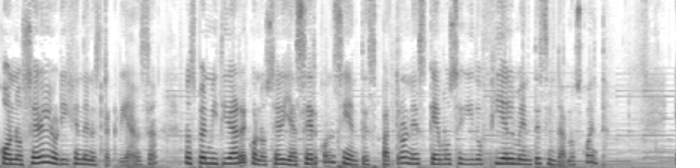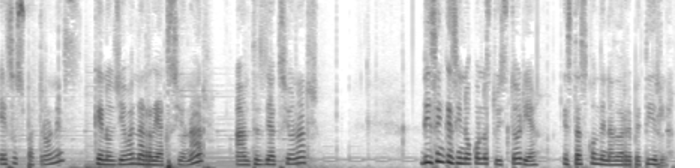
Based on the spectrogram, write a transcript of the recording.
Conocer el origen de nuestra crianza nos permitirá reconocer y hacer conscientes patrones que hemos seguido fielmente sin darnos cuenta. Esos patrones que nos llevan a reaccionar antes de accionar. Dicen que si no conoces tu historia, estás condenado a repetirla.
